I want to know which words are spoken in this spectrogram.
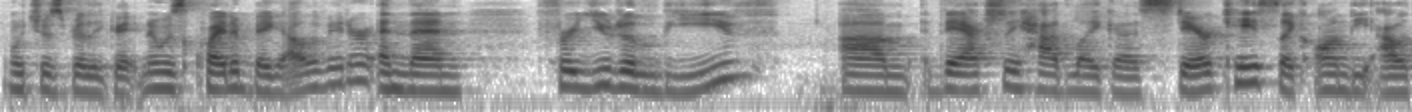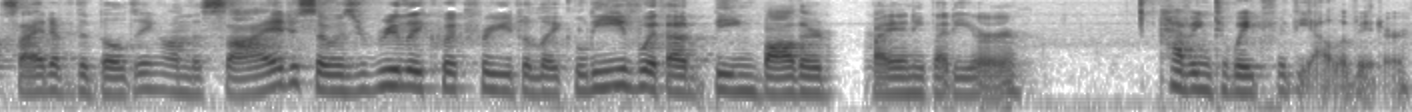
which was really great, and it was quite a big elevator. And then for you to leave, um, they actually had like a staircase like on the outside of the building on the side, so it was really quick for you to like leave without being bothered by anybody or having to wait for the elevator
